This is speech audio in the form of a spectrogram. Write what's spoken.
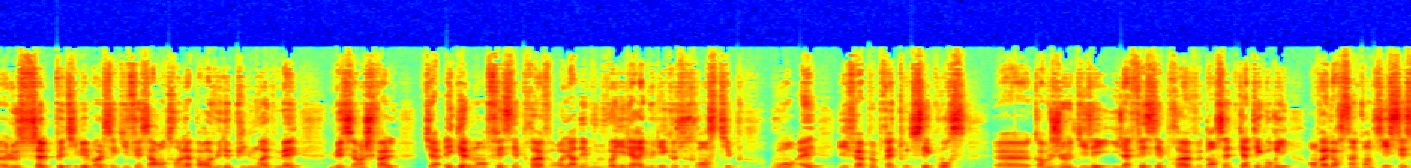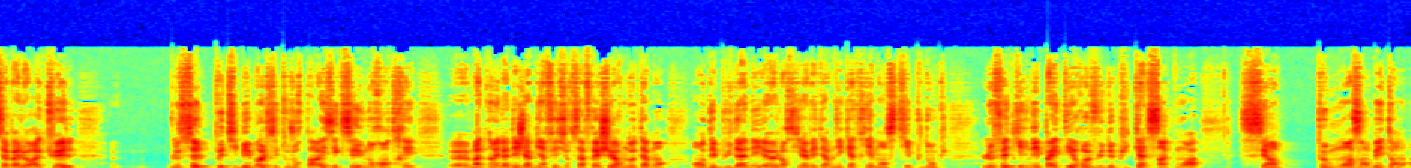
Euh, le seul petit bémol, c'est qu'il fait sa rentrée, on ne l'a pas revu depuis le mois de mai, mais c'est un cheval qui a également fait ses preuves. Regardez, vous le voyez, il est régulier, que ce soit en steeple ou en haie, il fait à peu près toutes ses courses. comme je le disais, il a fait ses preuves dans cette catégorie en valeur 56, c'est sa valeur actuelle. Le seul petit bémol, c'est toujours pareil, c'est que c'est une rentrée. Euh, maintenant, il a déjà bien fait sur sa fraîcheur, notamment en début d'année euh, lorsqu'il avait terminé quatrième en steeple. Donc, le fait qu'il n'ait pas été revu depuis 4-5 mois, c'est un peu moins embêtant.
